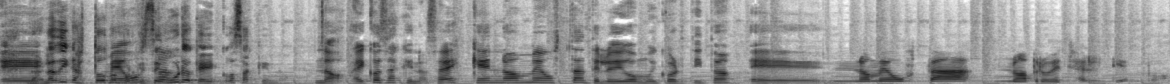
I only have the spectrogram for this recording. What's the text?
Eh, no, digas todo porque seguro que hay cosas que no. No, hay cosas que no. ¿Sabes qué? No me gusta, te lo digo muy cortito, eh, no me gusta no aprovechar el tiempo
